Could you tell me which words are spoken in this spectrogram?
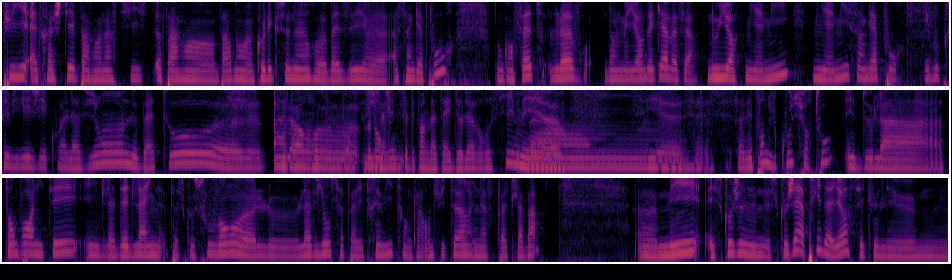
puis être acheté par un artiste, euh, par un, pardon, un collectionneur euh, basé euh, à Singapour. Donc en fait, l'œuvre, dans le meilleur des cas, va faire New York, Miami, Miami, Singapour. Et vous privilégiez quoi? L'avion, le bateau Alors, bon, j'imagine que ça dépend de la taille de l'œuvre aussi, mais ben, ça, ça, dépend du coût surtout et de la temporalité et de la deadline, parce que souvent l'avion, ça peut aller très vite, en 48 heures, une œuvre peut être là-bas. Euh, mais ce que, je, ce que j'ai appris d'ailleurs, c'est que le,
